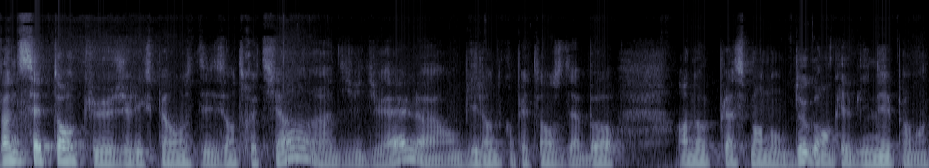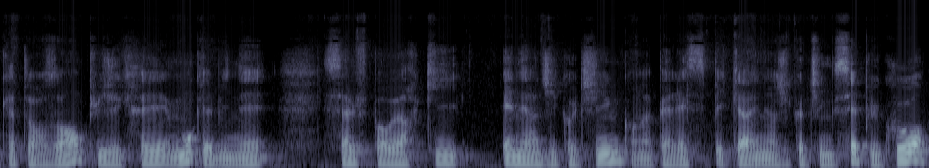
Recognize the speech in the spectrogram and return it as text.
27 euh, ans que j'ai l'expérience des entretiens individuels, en bilan de compétences d'abord en autre placement dans deux grands cabinets pendant 14 ans. Puis j'ai créé mon cabinet Self Power Key Energy Coaching, qu'on appelle SPK Energy Coaching, c'est plus court,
